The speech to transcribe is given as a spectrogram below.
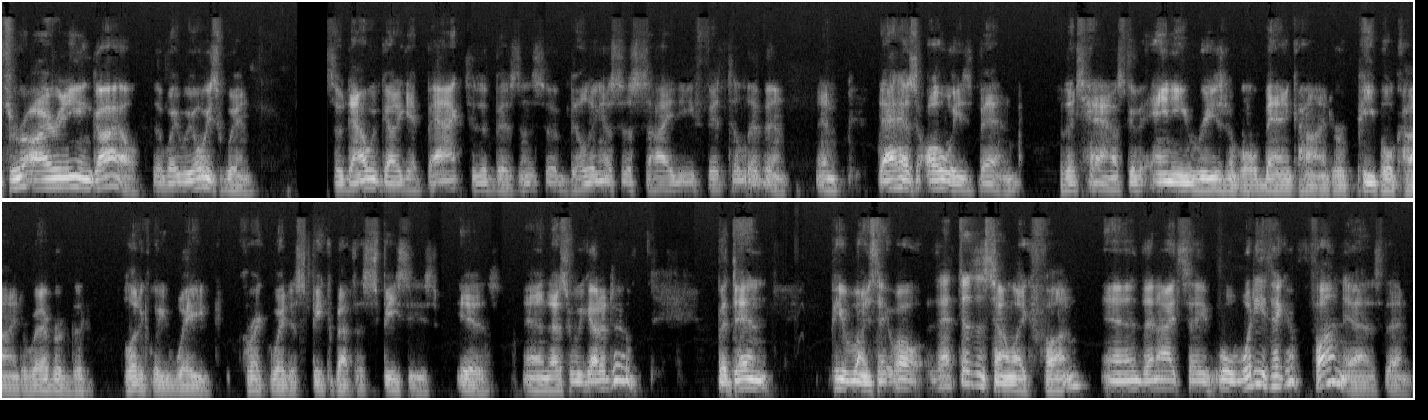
Through irony and guile, the way we always win. So now we've got to get back to the business of building a society fit to live in, and that has always been the task of any reasonable mankind or people kind or whatever the politically way correct way to speak about the species is. And that's what we got to do. But then people might say, well, that doesn't sound like fun. And then I'd say, well, what do you think of fun as then?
